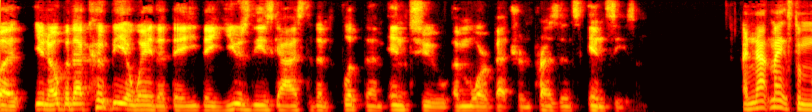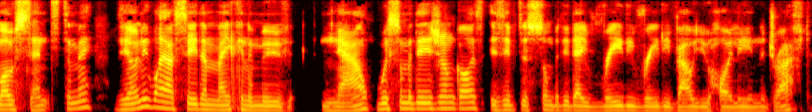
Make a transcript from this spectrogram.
But you know, but that could be a way that they they use these guys to then flip them into a more veteran presence in season. And that makes the most sense to me. The only way I see them making a move now with some of these young guys is if there's somebody they really, really value highly in the draft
